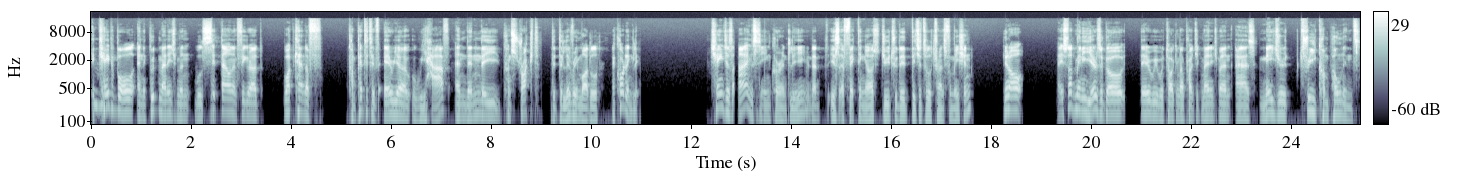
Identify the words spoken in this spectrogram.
a mm-hmm. capable and a good management will sit down and figure out what kind of competitive area we have, and then they construct the delivery model accordingly changes I'm seeing currently that is affecting us due to the digital transformation. You know, it's not many years ago, there we were talking about project management as major three components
